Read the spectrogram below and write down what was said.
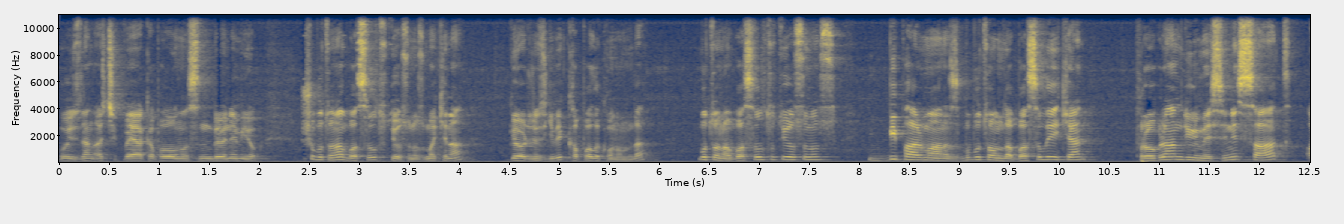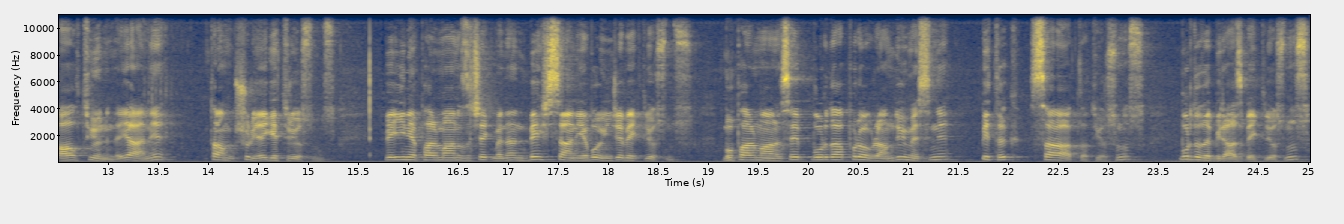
Bu yüzden açık veya kapalı olmasının bir önemi yok. Şu butona basılı tutuyorsunuz makina. Gördüğünüz gibi kapalı konumda. Butona basılı tutuyorsunuz. Bir parmağınız bu butonda basılıyken program düğmesini saat 6 yönünde yani tam şuraya getiriyorsunuz. Ve yine parmağınızı çekmeden 5 saniye boyunca bekliyorsunuz. Bu parmağınız hep burada program düğmesini bir tık sağa atlatıyorsunuz. Burada da biraz bekliyorsunuz.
